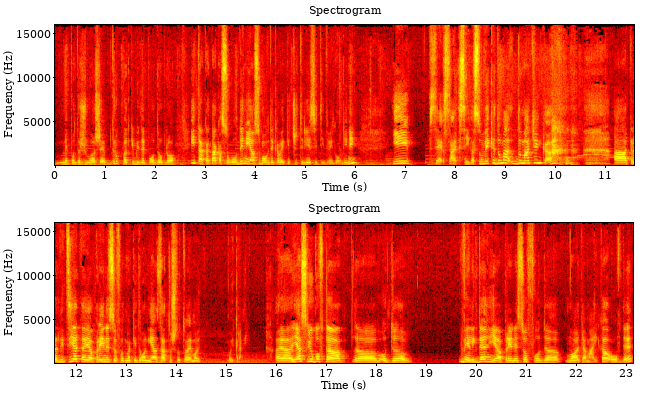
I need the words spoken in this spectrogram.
ме поддржуваше, друг пат ќе биде подобро. И така, така со години, јас сум овдека веќе 42 години и се, сега сум веќе дома, домачинка. а традицијата ја пренесов од Македонија затоа што тоа е мој мој крај. Јас љубовта од Великден ја пренесов од мојата мајка овде.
